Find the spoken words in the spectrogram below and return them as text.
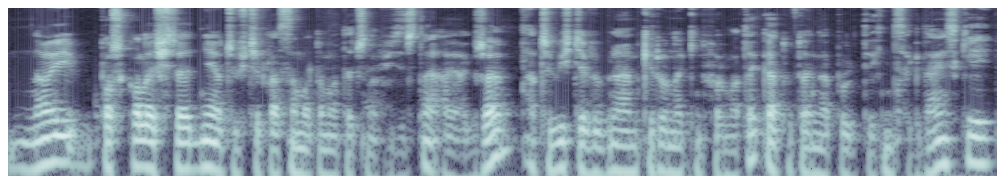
No i po szkole średniej, oczywiście klasa matematyczno-fizyczna, a jakże. Oczywiście wybrałem kierunek informatyka tutaj na Politechnice Gdańskiej,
